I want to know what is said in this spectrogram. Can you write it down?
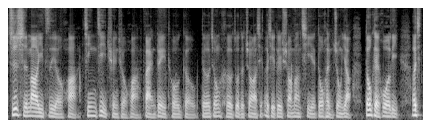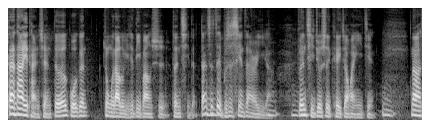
支持贸易自由化、经济全球化，反对脱钩，德中合作的重要性，而且对双方企业都很重要，都可以获利。而且，但他也坦诚，德国跟中国大陆有些地方是分歧的，但是这也不是现在而已啊，分歧就是可以交换意见。嗯，那。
